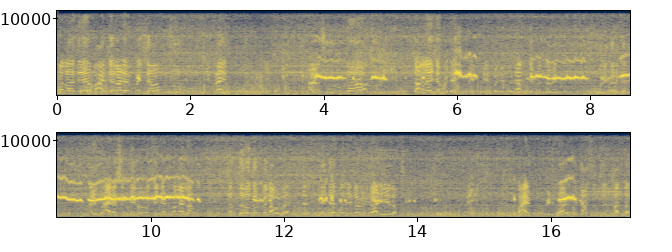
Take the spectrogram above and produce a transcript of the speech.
मला ते बाहेरच्या गाड्यांपेक्षा शोरूमची प्राईस परवडली. आणि शोरूमला थोडी चांगल्या याच्यामध्ये भेटते. म्हणजे बजेटमध्ये आणि ते पण नवीन थोडी करकरी आणि बाहेर असं गेलो सेकंड बघायला. सत्तर हजार रुपये लावला. त्या त्याच्यामध्ये नवीन गाडी येईल आपली. काही बाहेर खूप पिटतात म्हणजे असंच खातात.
